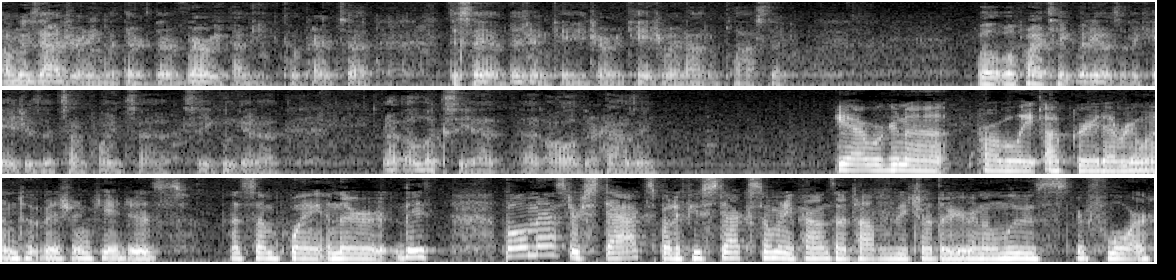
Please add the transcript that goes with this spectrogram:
I'm exaggerating, but they're they're very heavy compared to, to say a vision cage or a cage made out of plastic. We'll we'll probably take videos of the cages at some point, so so you can get a a, a look see at, at all of their housing. Yeah, we're gonna probably upgrade everyone to vision cages at some point, and they're they Boa Master stacks, but if you stack so many pounds on top of each other, you're gonna lose your floor.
